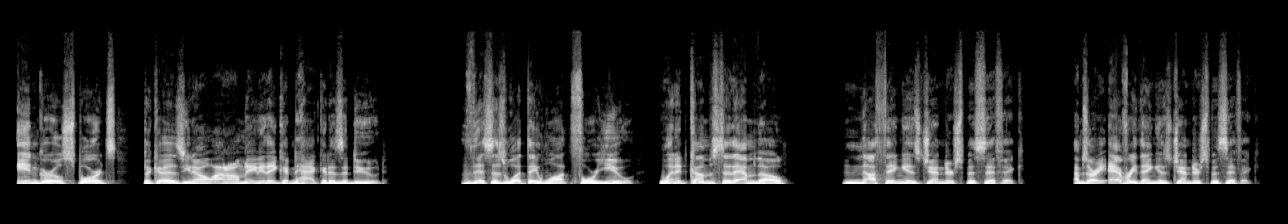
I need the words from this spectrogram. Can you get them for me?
in girls' sports because, you know, I don't know, maybe they couldn't hack it as a dude. This is what they want for you. When it comes to them, though, nothing is gender specific. I'm sorry, everything is gender specific.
